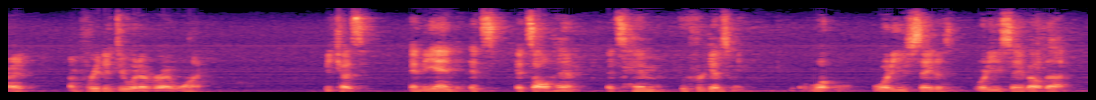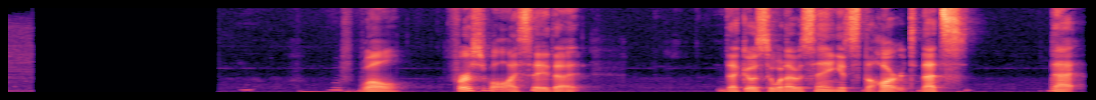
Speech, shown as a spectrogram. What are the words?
right? I'm free to do whatever I want. Because in the end it's it's all him. It's him who forgives me. What what do you say to what do you say about that? Well, first of all, I say that that goes to what I was saying. It's the heart. That's that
